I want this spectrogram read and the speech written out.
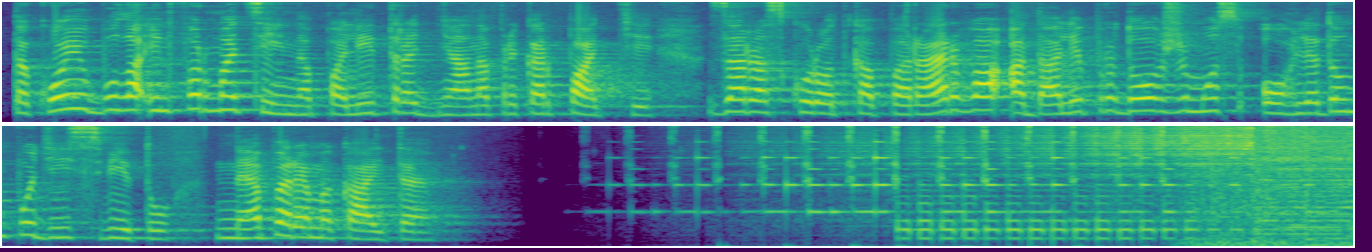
Такою була інформаційна палітра дня на Прикарпатті. Зараз коротка перерва, а далі продовжимо з оглядом подій світу. Не перемикайте. Thank you.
